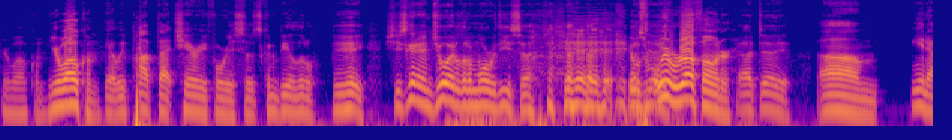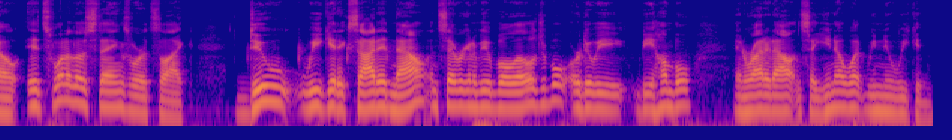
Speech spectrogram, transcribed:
You're welcome. You're welcome. Yeah, we popped that cherry for you, so it's gonna be a little. Hey, she's gonna enjoy it a little more with you, son. it was we were rough on her. I tell you. Um, you know, it's one of those things where it's like, do we get excited now and say we're gonna be bowl eligible, or do we be humble and write it out and say, you know what, we knew we could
